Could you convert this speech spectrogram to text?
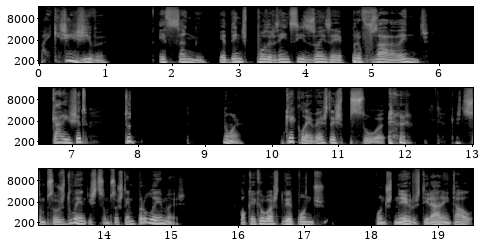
Pai, que é gengiva? É sangue, é dentes podres, é incisões, é parafusar a dentes. Cara, isto é tudo. Não é? O que é que leva estas pessoas. Estas são pessoas doentes, isto são pessoas que têm problemas. Ok, que eu gosto de ver pontos, pontos negros tirarem e tal,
